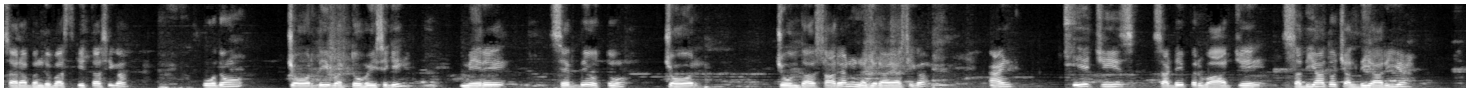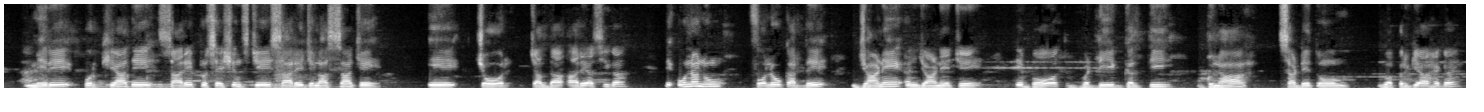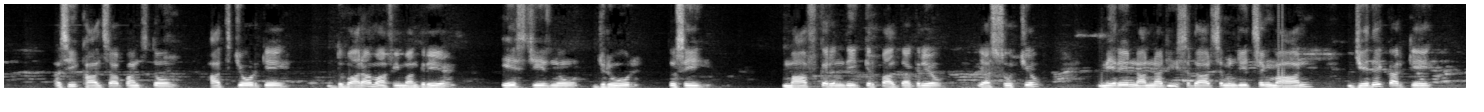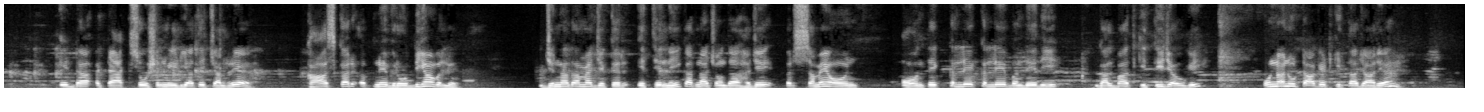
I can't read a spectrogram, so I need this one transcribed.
ਸਾਰਾ ਬੰਦੋਬਸਤ ਕੀਤਾ ਸੀਗਾ। ਉਦੋਂ ਚੌਰ ਦੀ ਵਰਤੋਂ ਹੋਈ ਸੀਗੀ। ਮੇਰੇ ਸਿਰ ਦੇ ਉੱਤੋਂ ਚੌਰ ਝੂਲਦਾ ਸਾਰਿਆਂ ਨੂੰ ਨਜ਼ਰ ਆਇਆ ਸੀਗਾ। ਐਂਡ ਇਹ ਚੀਜ਼ ਸਾਡੇ ਪਰਿਵਾਰ 'ਚ ਸਦੀਆਂ ਤੋਂ ਚੱਲਦੀ ਆ ਰਹੀ ਹੈ। ਮੇਰੇ ਪੁਰਖਿਆਂ ਦੇ ਸਾਰੇ ਪ੍ਰੋਸੈਸ਼ਨਸ 'ਚ, ਸਾਰੇ ਜਲਾਸਾਂ 'ਚ ਇਹ ਚੌਰ ਚੱਲਦਾ ਆ ਰਿਹਾ ਸੀਗਾ ਤੇ ਉਹਨਾਂ ਨੂੰ ਫੋਲੋ ਕਰਦੇ ਜਾਣੇ ਅਣਜਾਣੇ 'ਚ ਇਹ ਬਹੁਤ ਵੱਡੀ ਗਲਤੀ ਗੁਨਾਹ ਸਾਡੇ ਤੋਂ ਵਾਪਰ ਗਿਆ ਹੈਗਾ ਅਸੀਂ ਖਾਲਸਾ ਪੰਥ ਤੋਂ ਹੱਥ ਜੋੜ ਕੇ ਦੁਬਾਰਾ ਮਾਫੀ ਮੰਗ ਰਹੇ ਹਾਂ। ਇਸ ਚੀਜ਼ ਨੂੰ ਜ਼ਰੂਰ ਤੁਸੀਂ ਮਾਫ ਕਰਨ ਦੀ ਕਿਰਪਾਲਤਾ ਕਰਿਓ ਜਾਂ ਸੋਚਿਓ। ਮੇਰੇ ਨਾਨਾ ਜੀ ਸਰਦਾਰ ਸਿਮਰਨਜੀਤ ਸਿੰਘ ਮਾਨ, ਜਿਹਦੇ ਕਰਕੇ ਐਡਾ ਅਟੈਕ ਸੋਸ਼ਲ ਮੀਡੀਆ ਤੇ ਚੱਲ ਰਿਹਾ ਹੈ, ਖਾਸ ਕਰ ਆਪਣੇ ਵਿਰੋਧੀਆਂ ਵੱਲੋਂ ਜਿਨ੍ਹਾਂ ਦਾ ਮੈਂ ਜ਼ਿਕਰ ਇੱਥੇ ਨਹੀਂ ਕਰਨਾ ਚਾਹੁੰਦਾ ਹਜੇ, ਪਰ ਸਮੇਂ ਆਉਣ ਆਉਣ ਤੇ ਕੱਲੇ ਕੱਲੇ ਬੰਦੇ ਦੀ ਗੱਲਬਾਤ ਕੀਤੀ ਜਾਊਗੀ। ਉਹਨਾਂ ਨੂੰ ਟਾਰਗੇਟ ਕੀਤਾ ਜਾ ਰਿਹਾ।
